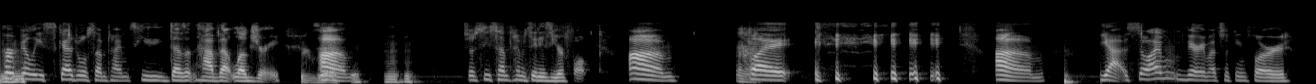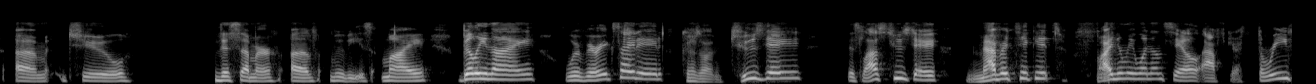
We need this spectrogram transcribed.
Per Mhm. Billy's schedule, sometimes he doesn't have that luxury. Exactly. So see, sometimes it is your fault. Um, Alright. but um yeah so i'm very much looking forward um to this summer of movies my billy and i were very excited because on tuesday this last tuesday maverick tickets finally went on sale after three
